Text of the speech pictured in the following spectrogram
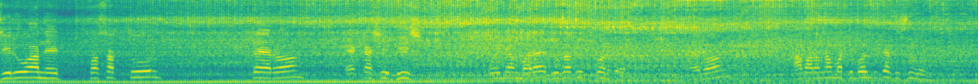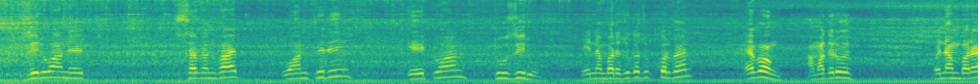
জিরো ওয়ান এইট পঁচাত্তর তেরো একাশি বিশ। ওই নাম্বারে যোগাযোগ করবেন এবং আমার নাম্বারটি বলতে চাচ্ছি শুনুন। Zero one eight seven five one three eight one two zero. এই নাম্বারে যোগাযোগ করবেন এবং আমাদের ওই ওই নাম্বারে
